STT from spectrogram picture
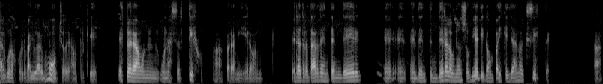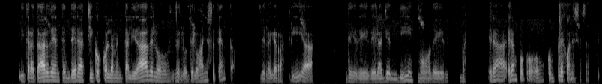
algunos ayudaron mucho, digamos, porque esto era un, un acertijo para mí, era, un, era tratar de entender eh, de entender a la Unión Soviética, un país que ya no existe, ¿ah? y tratar de entender a chicos con la mentalidad de los, de los, de los años 70, de la Guerra Fría, de, de, del allendismo, de, bueno, era, era un poco complejo en ese sentido.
